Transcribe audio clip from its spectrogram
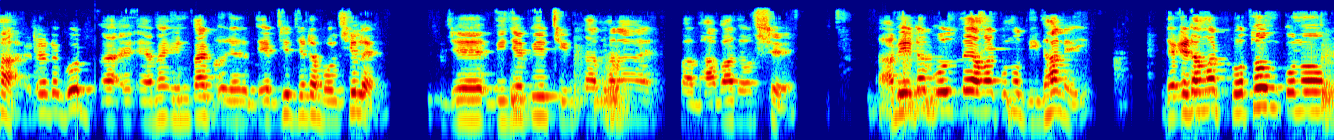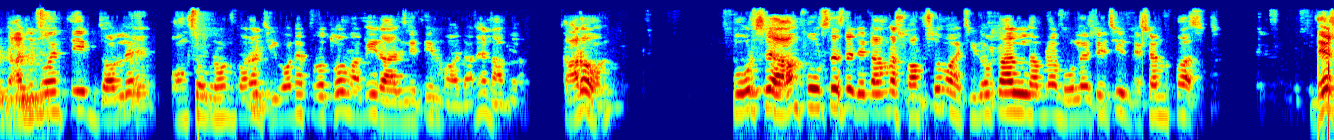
হ্যাঁ এটা একটা গুড ইনফ্যাক্ট দেবজিৎ যেটা বলছিলেন যে বিজেপির চিন্তাধারায় বা ভাবাদর্শে, আমি এটা বলতে আমার কোনো দ্বিধা নেই যে এটা আমার প্রথম রাজনৈতিক দলে অংশগ্রহণ করা, জীবনে প্রথম আমি রাজনীতির ময়দানে নামলাম। কারণ ফোর্সে আর্ম ফোর্সেসে যেটা আমরা সবসময়, চিরকাল আমরা বলে এসেছি নেশন ফার্স্ট দেশ,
